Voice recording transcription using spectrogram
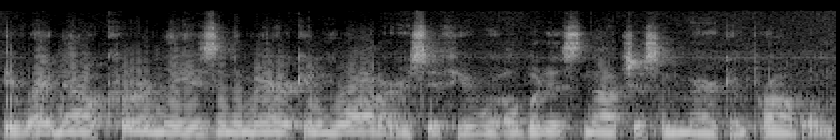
It right now currently is in American waters, if you will, but it's not just an American problem.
